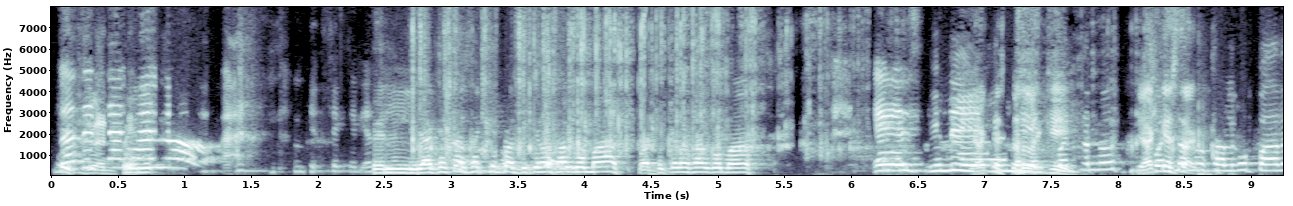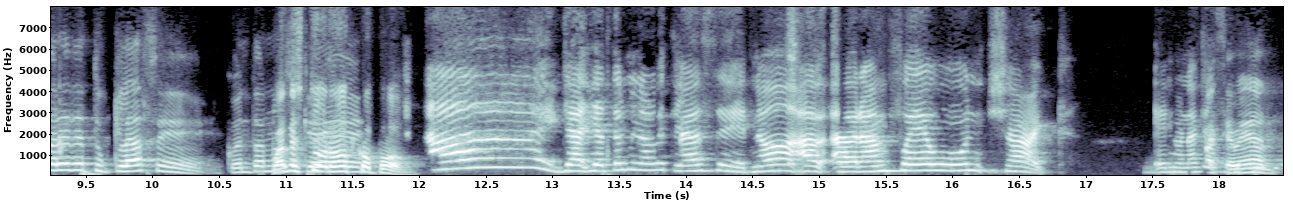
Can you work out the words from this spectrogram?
muy ¿Dónde está lento. el mano? También se quería Pero, Lili, ya que estás aquí, platícanos algo más. Platícanos algo más. Este, Ya que estás aquí. Cuéntanos, Ya que cuéntanos algo padre de tu clase. Cuéntanos ¿Cuál es tu horóscopo? Ay, ya, ya terminó la clase. No, Abraham fue un shark en una Para clase. que vean,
